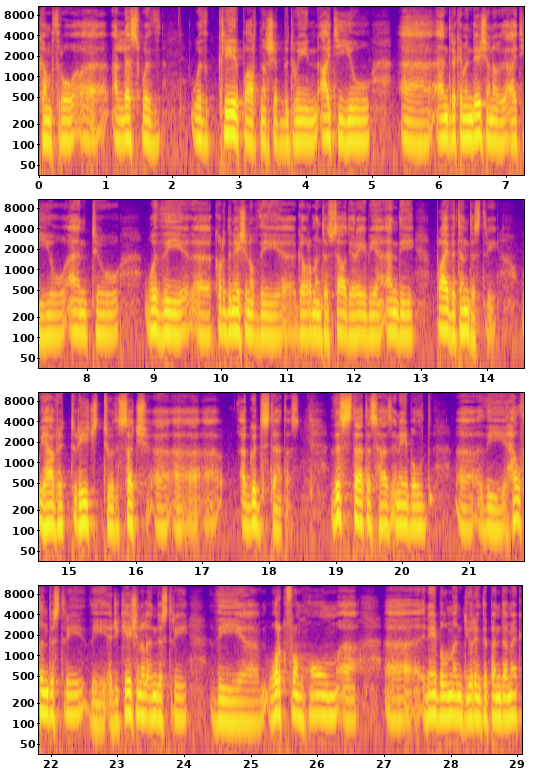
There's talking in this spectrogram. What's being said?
come through uh, unless with with clear partnership between ITU and recommendation of the ITU and to with the uh, coordination of the uh, government of Saudi Arabia and the private industry, we have reached to such a, a good status. This status has enabled uh, the health industry, the educational industry, the uh, work from home uh, uh enablement during the pandemic.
